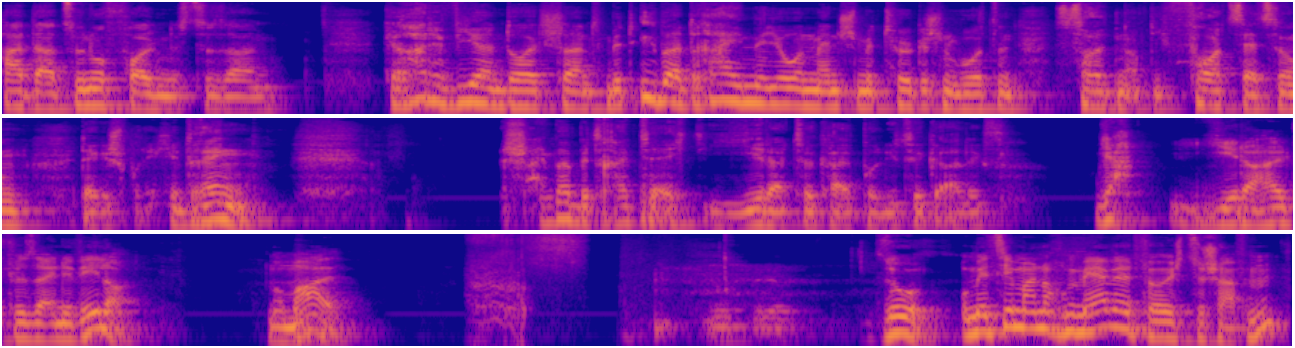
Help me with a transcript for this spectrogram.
hat dazu nur Folgendes zu sagen. Gerade wir in Deutschland mit über drei Millionen Menschen mit türkischen Wurzeln sollten auf die Fortsetzung der Gespräche drängen. Scheinbar betreibt ja echt jeder Türkei-Politik, Alex. Ja, jeder halt für seine Wähler. Normal. So, um jetzt hier mal noch einen Mehrwert für euch zu schaffen.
